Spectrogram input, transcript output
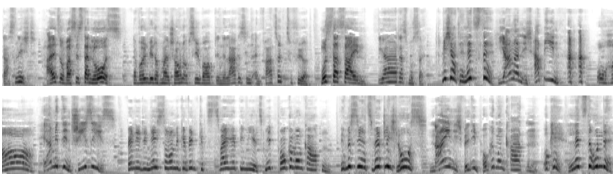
Das nicht. Also, was ist dann los? Da wollen wir doch mal schauen, ob sie überhaupt in der Lage sind, ein Fahrzeug zu führen. Muss das sein? Ja, das muss sein. Micha, der Letzte. Ja, Mann, ich hab ihn. Oha. Her mit den Cheesies. Wenn ihr die nächste Runde gewinnt, gibt's zwei Happy Meals mit Pokémon-Karten. Wir müssen jetzt wirklich los. Nein, ich will die Pokémon-Karten. Okay, letzte Runde.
